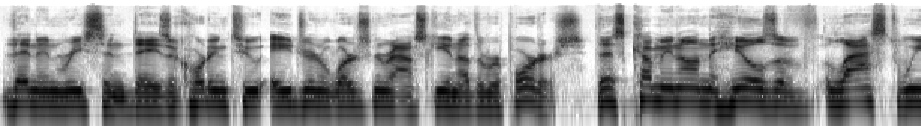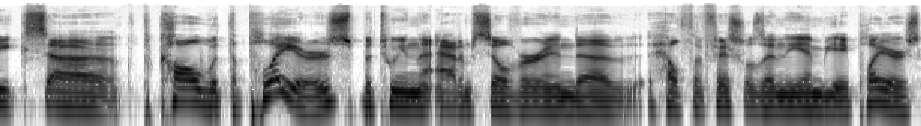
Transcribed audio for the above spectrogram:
than in recent days, according to Adrian Wojnarowski and other reporters. This coming on the heels of last week's uh, call with the players between the Adam Silver and uh, health officials and the NBA players.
